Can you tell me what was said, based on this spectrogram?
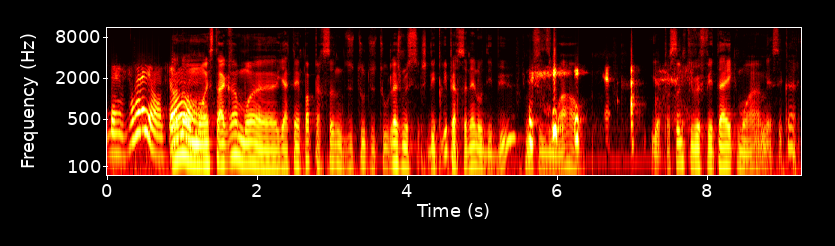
Ben voyons donc. Non, non, mon Instagram, moi, euh, il n'atteint pas personne du tout, du tout. Là, je me suis, l'ai pris personnel au début. Je me suis dit, waouh, il y a personne qui veut fêter avec moi, mais c'est correct,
